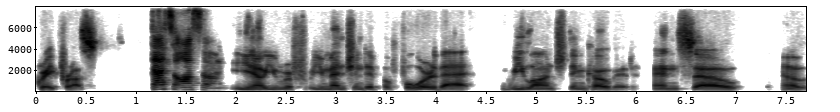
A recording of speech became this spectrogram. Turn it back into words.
great for us that's awesome. You know you ref- you mentioned it before that we launched in covid. And so you know,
